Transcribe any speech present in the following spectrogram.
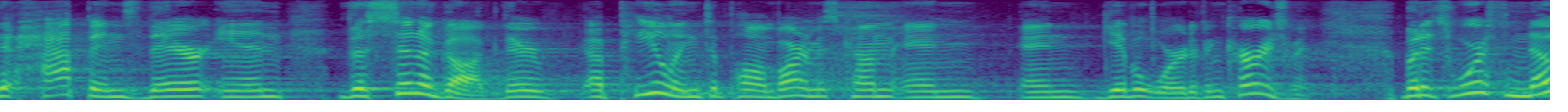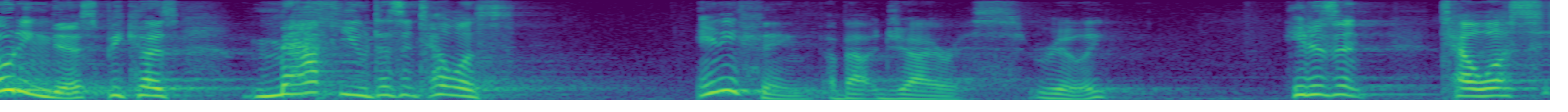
that happens there in the synagogue. They're appealing to Paul and Barnabas, come and, and give a word of encouragement. But it's worth noting this because Matthew doesn't tell us anything about Jairus, really. He doesn't tell us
